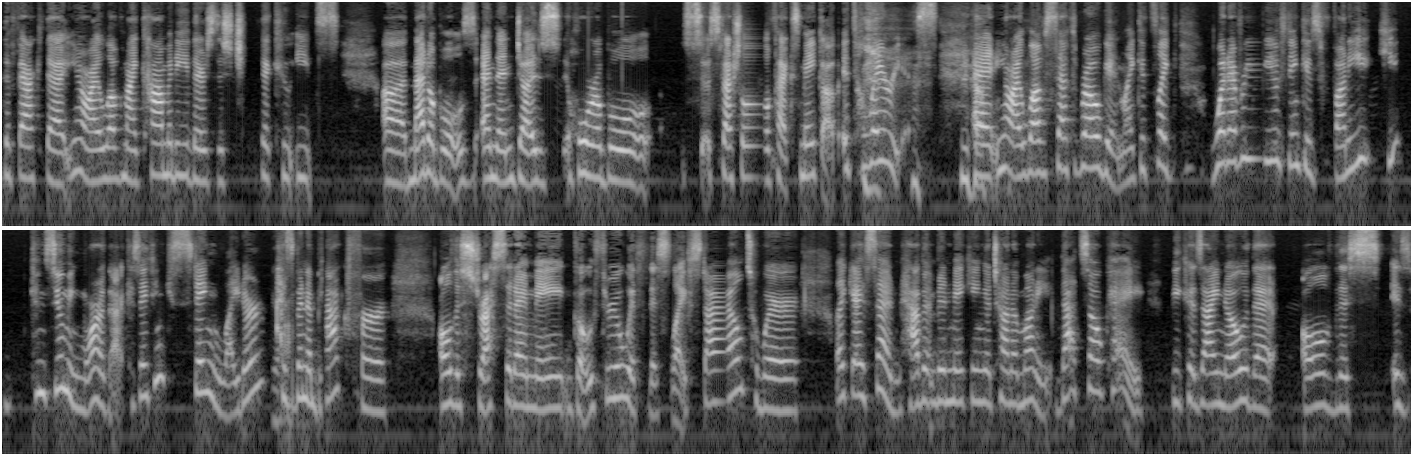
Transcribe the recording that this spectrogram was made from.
the fact that you know i love my comedy there's this chick who eats uh, medibles and then does horrible special effects makeup. It's hilarious. yeah. And you know, I love Seth Rogen. Like it's like whatever you think is funny, keep consuming more of that because I think staying lighter yeah. has been a back for all the stress that I may go through with this lifestyle to where, like I said, haven't been making a ton of money. That's okay because I know that all of this is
